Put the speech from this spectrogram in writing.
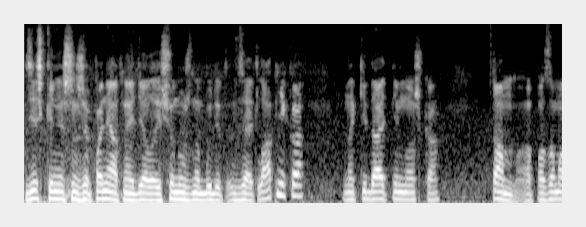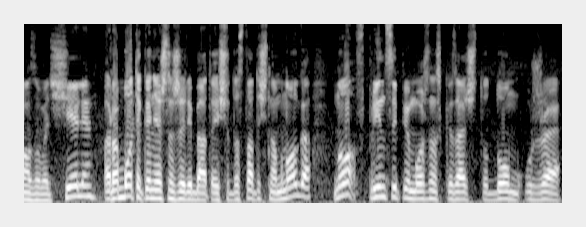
Здесь, конечно же, понятное дело, еще нужно будет взять лапника, накидать немножко. Там а, позамазывать щели. Работы, конечно же, ребята, еще достаточно много, но, в принципе, можно сказать, что дом уже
